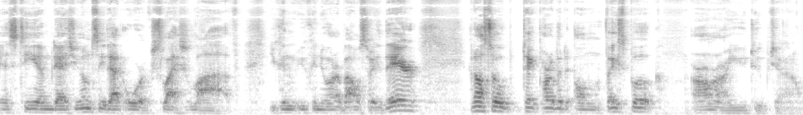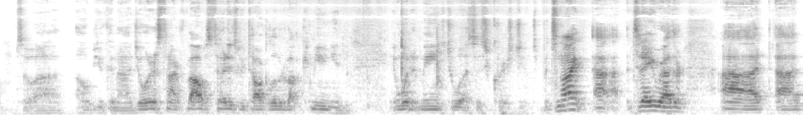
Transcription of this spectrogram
stm-umc.org slash live. You can you can join our Bible study there and also take part of it on Facebook or on our YouTube channel. So uh, I hope you can uh, join us tonight for Bible studies. We talk a little bit about communion and what it means to us as Christians. But tonight, uh, today rather, uh, I,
